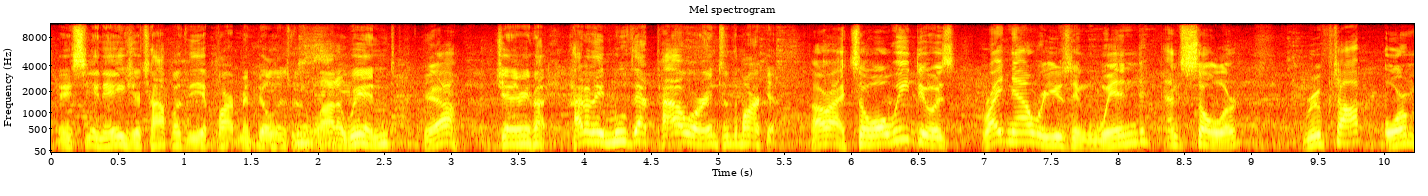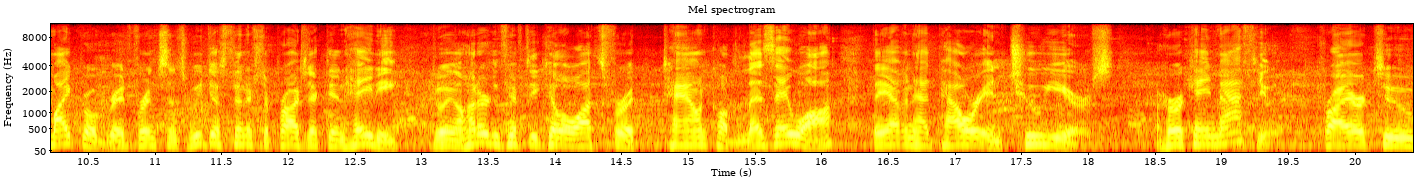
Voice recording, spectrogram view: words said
and you see in Asia, top of the apartment buildings with a lot of wind. Yeah. Generating power. How do they move that power into the market? All right, so what we do is, right now we're using wind and solar rooftop or microgrid. For instance, we just finished a project in Haiti doing 150 kilowatts for a town called Les Ewa. They haven't had power in two years. Hurricane Matthew, prior to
